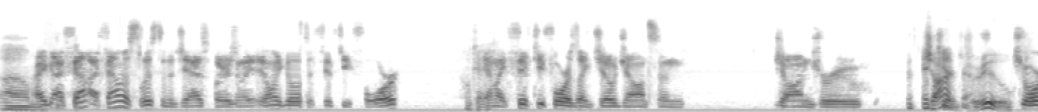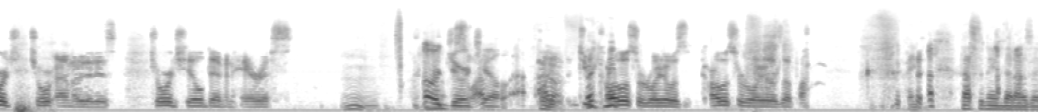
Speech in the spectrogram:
Um, I, I found I found this list of the Jazz players, and it only goes to 54. okay, And like 54 is like Joe Johnson, John Drew, John Joe Drew. George George. I don't know who that is. George Hill, Devin Harris. Mm. Oh, George so Hill. I don't, dude, Like, Carlos Arroyo was Carlos Arroyo was up on. I, that's the name that I was uh,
